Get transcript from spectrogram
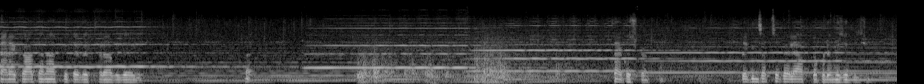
मैंने कहा था ना आपकी तबीयत खराब हो जाएगी। कुछ करता हूँ। लेकिन सबसे पहले आप कपड़े मुझे दीजिए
